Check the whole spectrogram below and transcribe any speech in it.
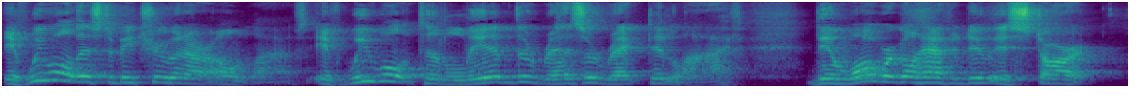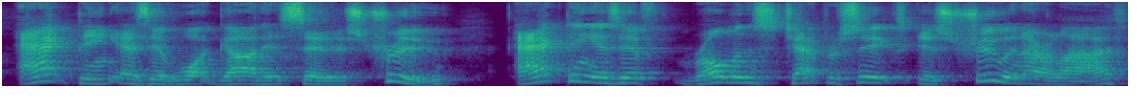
if we want this to be true in our own lives, if we want to live the resurrected life, then what we're going to have to do is start acting as if what God has said is true, acting as if Romans chapter 6 is true in our life,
